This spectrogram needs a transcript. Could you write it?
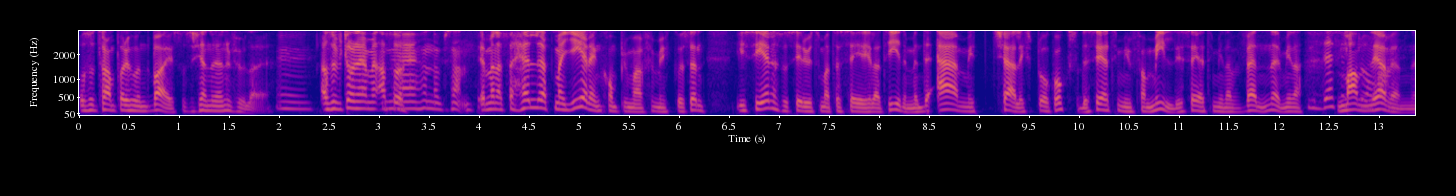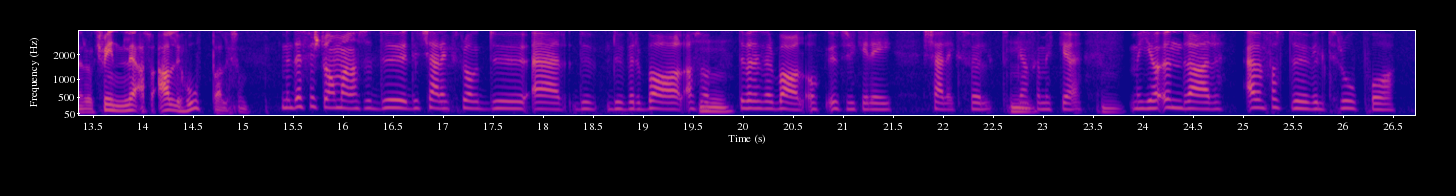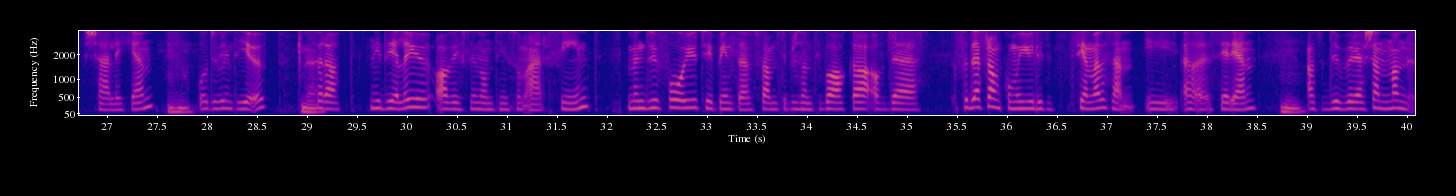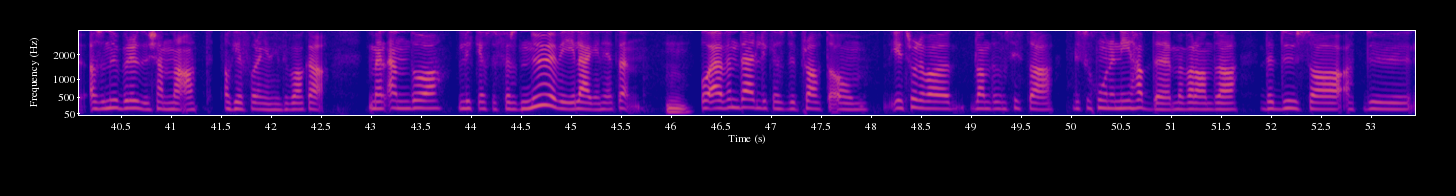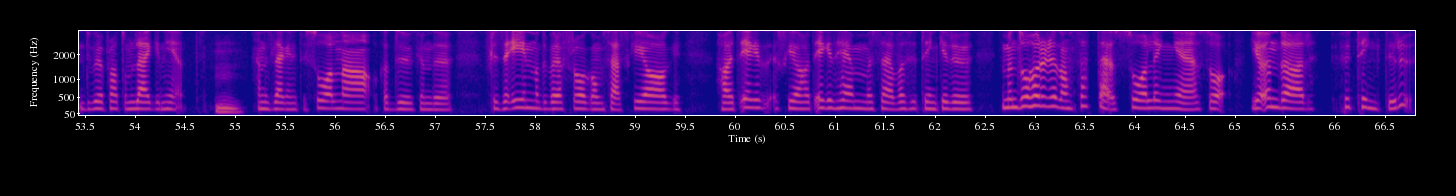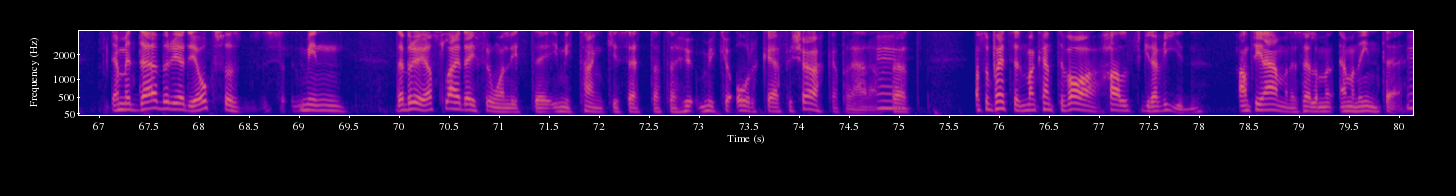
Och så trampar du hundbajs och så känner du ännu fulare. Alltså förstår ni? Jag menar? Alltså, Nej, 100 procent. jag menar så hellre att man ger en komplimang för mycket och sen i serien så ser det ut som att jag säger det hela tiden men det är mitt kärleksspråk också. Det säger jag till min familj, det säger jag till mina vänner, mina manliga man. vänner och kvinnliga, alltså allihopa liksom. Men det förstår man, alltså, du, ditt kärleksspråk, du är, du, du verbal, alltså, Mm. du är väldigt verbal och uttrycker dig kärleksfullt Mm. ganska mycket. Men jag undrar, även fast du vill tro på kärleken och du vill inte ge upp, Mm. Nej. för att ni delar ju obviously någonting som är fint. Men du får ju typ inte ens 50% tillbaka av det. För det framkommer ju lite senare sen i äh, serien. Mm. Att du börjar känna nu, alltså nu börjar du känna att okej jag får ingenting tillbaka. Men ändå lyckas du, för att nu är vi i lägenheten. Mm. Och även där lyckas du prata om, jag tror det var bland de sista diskussioner ni hade med varandra, där du sa att du, du började prata om lägenhet. Mm. Hennes lägenhet i Solna och att du kunde flytta in och du började fråga om så här, ska jag ha ett eget, ska jag ha ett eget hem, så här, vad tänker du? Men då har du redan sett det här så länge, så jag undrar, hur tänkte du? Ja men där började jag också, min, där började jag slida ifrån lite i mitt tankesätt att så här, hur mycket orkar jag försöka på det här? För att, alltså på ett sätt, man kan inte vara halvt gravid. Antingen är man det så eller är man det inte.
